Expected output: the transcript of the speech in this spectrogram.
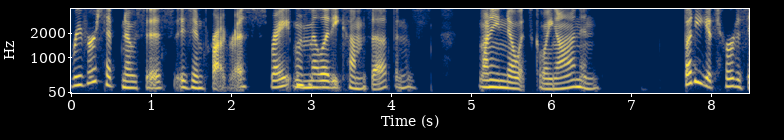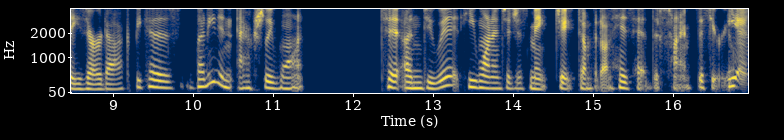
reverse hypnosis is in progress, right? When Mhm. Melody comes up and is wanting to know what's going on. And Buddy gets her to say Zardock because Buddy didn't actually want to undo it. He wanted to just make Jake dump it on his head this time, the cereal. Yeah.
